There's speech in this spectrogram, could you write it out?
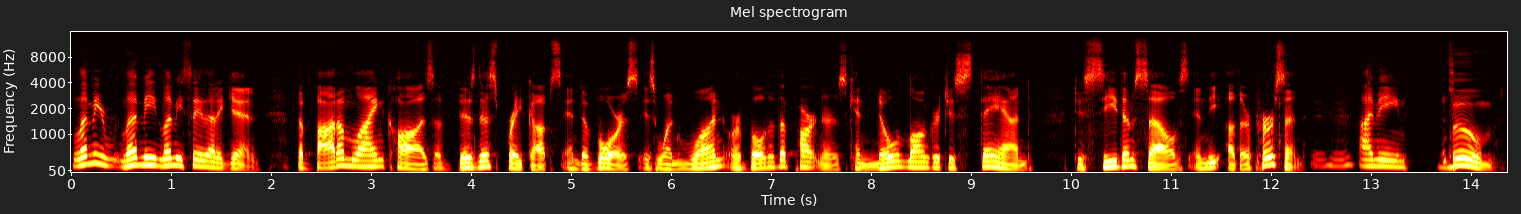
let me let me let me say that again. The bottom line cause of business breakups and divorce is when one or both of the partners can no longer to stand to see themselves in the other person. mhm. I mean, boom.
